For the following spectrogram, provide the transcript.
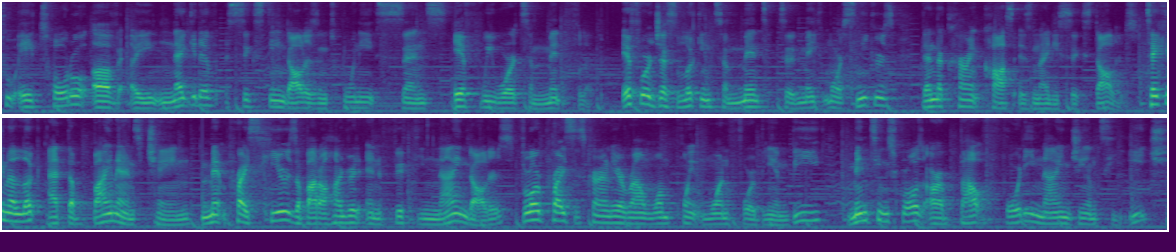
to a total of a negative $16.20 if we were to mint flip. If we're just looking to mint to make more sneakers, then the current cost is $96. Taking a look at the Binance chain, mint price here is about $159. Floor price is currently around 1.14 BNB. Minting scrolls are about 49 GMT each.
